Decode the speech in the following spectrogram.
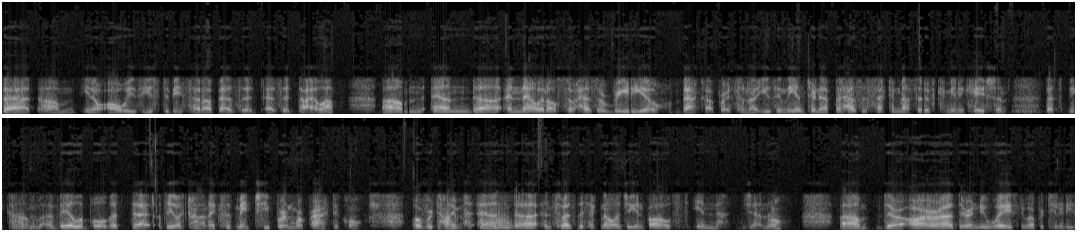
that um, you know always used to be set up as a as a dial-up, um, and uh, and now it also has a radio backup, right? So not using the internet, but has a second method of communication that's become available that that the electronics have made cheaper and more practical over time, and uh, and so as the technology evolves in general, um, there are uh, there are new ways, new opportunities,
